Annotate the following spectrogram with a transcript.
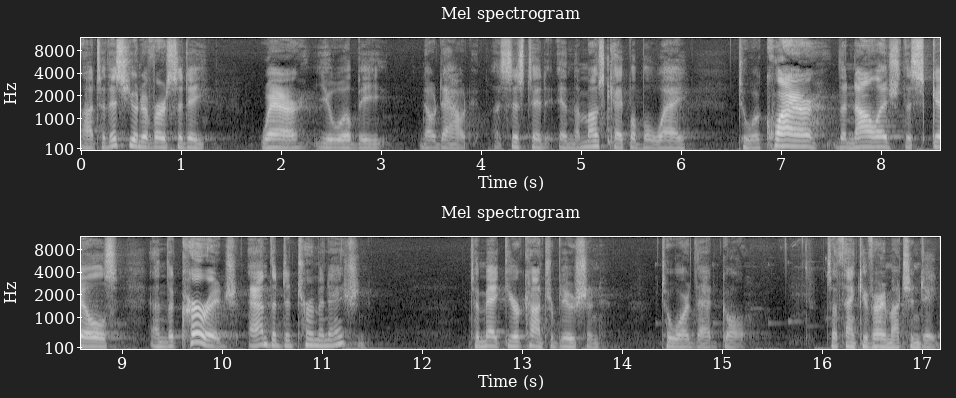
uh, to this university where you will be, no doubt, assisted in the most capable way to acquire the knowledge, the skills, and the courage and the determination to make your contribution toward that goal. So thank you very much indeed.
